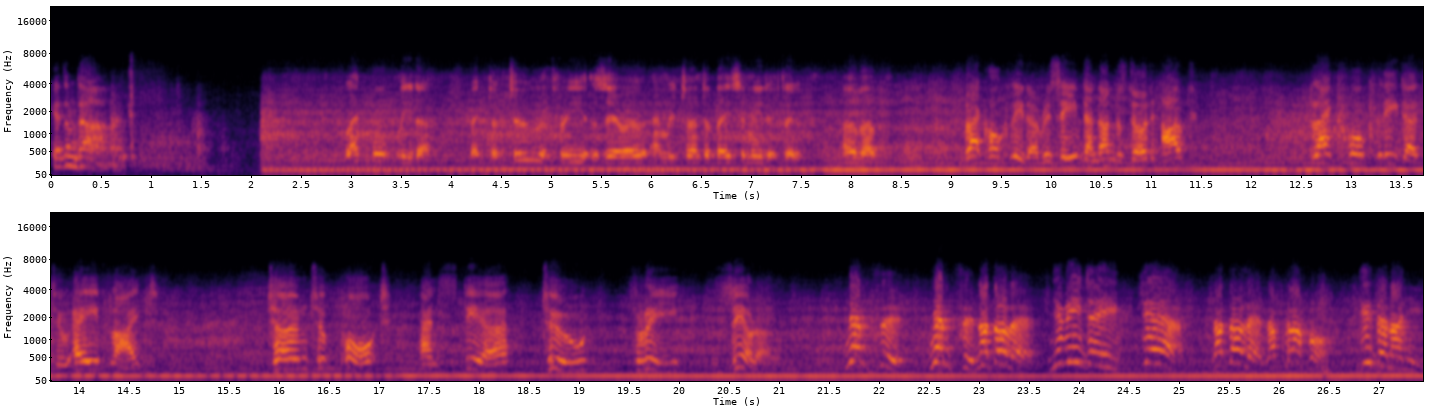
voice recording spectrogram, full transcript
Get them down. Black Hawk leader, vector 230 and return to base immediately. Over. Black Hawk Leader received and understood. Out. Black Hawk Leader to A flight. Turn to port and steer 230. Niemcy! Niemcy! Na dole! Nie widzę ich! Gdzie? Na dole, na prawo! Idę na nich!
